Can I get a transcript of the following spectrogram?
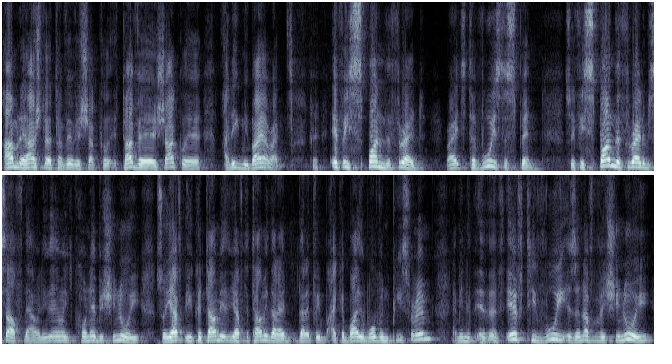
Amre hashta tave shakle, arig mibaya, right. If he spun the thread, right, tavu is to spin. So if he spun the thread himself now, and he and he koneh b'shinui, so you have to, you could tell me you have to tell me that I that if I could buy the woven piece from him. I mean, if if, if tivui is enough of a shinui,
